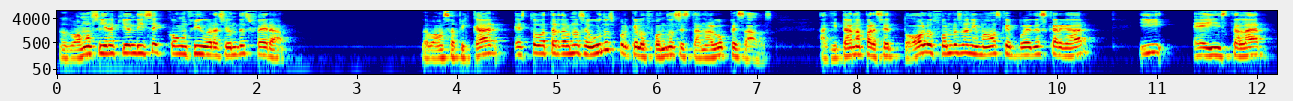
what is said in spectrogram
Nos vamos a ir aquí donde dice configuración de esfera. La vamos a picar. Esto va a tardar unos segundos porque los fondos están algo pesados. Aquí te van a aparecer todos los fondos animados que puedes descargar y, e instalar.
